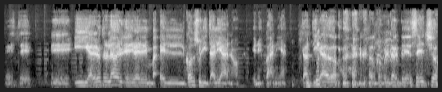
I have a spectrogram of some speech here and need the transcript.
Este, eh, y al otro lado el, el, cónsul italiano en España. Está tirado, completamente deshecho.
